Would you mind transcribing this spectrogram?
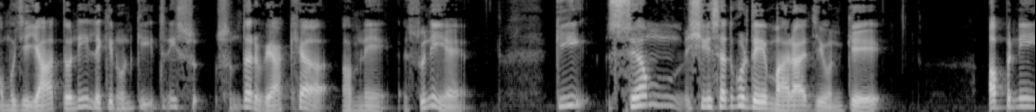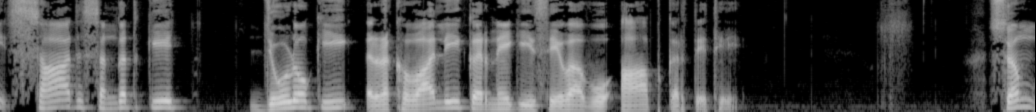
और मुझे याद तो नहीं, लेकिन उनकी इतनी सुंदर व्याख्या हमने सुनी है कि स्वयं श्री सदगुरुदेव महाराज जी उनके अपनी साध संगत के जोड़ों की रखवाली करने की सेवा वो आप करते थे। स्वयं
